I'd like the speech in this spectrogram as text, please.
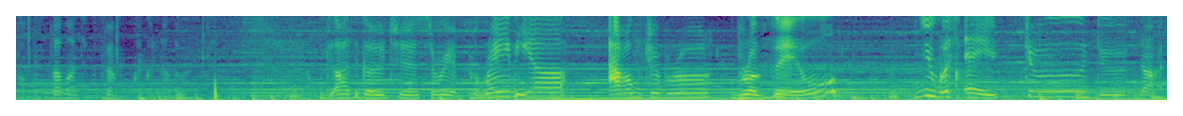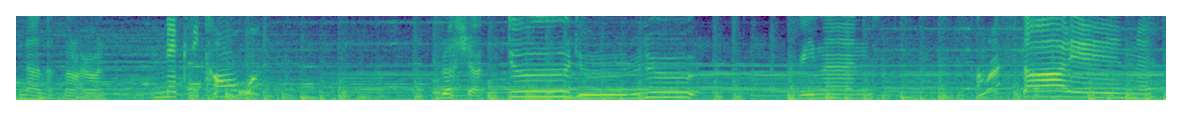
Pop the stop on click on another one. Can either go to Saudi Arabia, Algebra, Brazil, USA, do do no no that's not right one. Mexico, Russia, do do do do. Greenland. I'm gonna start in.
